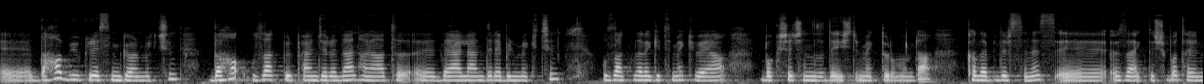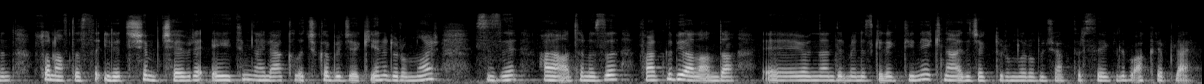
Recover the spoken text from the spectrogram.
e, daha büyük resim görmek için daha uzak bir pencereden hayatı e, değerlendirebilmek için uzaklara gitmek veya bakış açınızı değiştirmek durumunda kalabilirsiniz. Ee, özellikle Şubat ayının son haftası iletişim, çevre, eğitimle alakalı çıkabilecek yeni durumlar sizi hayatınızı farklı bir alanda e, yönlendirmeniz gerektiğini ikna edecek durumlar olacaktır sevgili bu akrepler.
